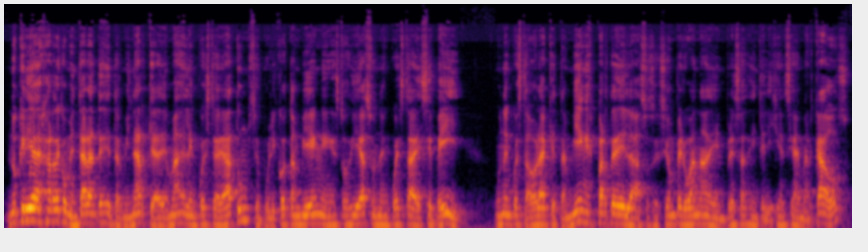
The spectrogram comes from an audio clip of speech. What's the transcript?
No quería dejar de comentar antes de terminar que además de la encuesta de Atum, se publicó también en estos días una encuesta de CPI, una encuestadora que también es parte de la Asociación Peruana de Empresas de Inteligencia de Mercados,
